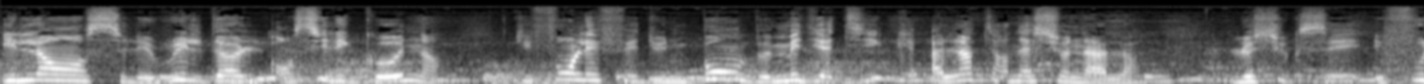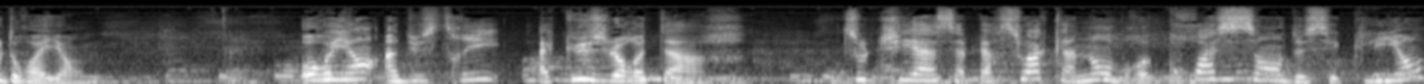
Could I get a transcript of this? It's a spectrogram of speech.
il lance les Real Doll en silicone qui font l'effet d'une bombe médiatique à l'international. Le succès est foudroyant. Orient Industrie accuse le retard. Tsuchiya s'aperçoit qu'un nombre croissant de ses clients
